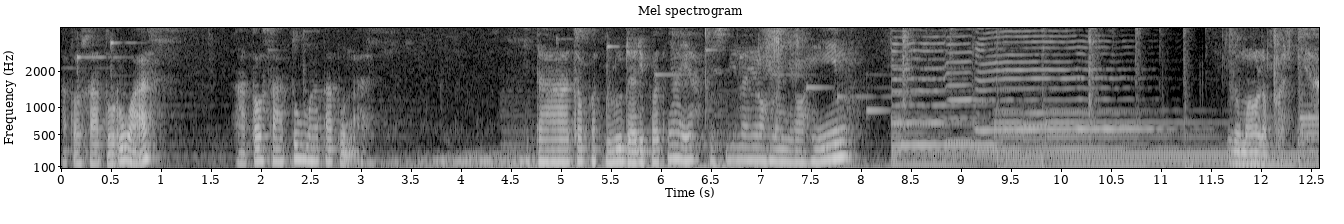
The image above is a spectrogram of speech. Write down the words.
atau satu ruas atau satu mata tunas. Kita copot dulu dari potnya ya. Bismillahirrahmanirrahim. Belum mau lepas dia.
